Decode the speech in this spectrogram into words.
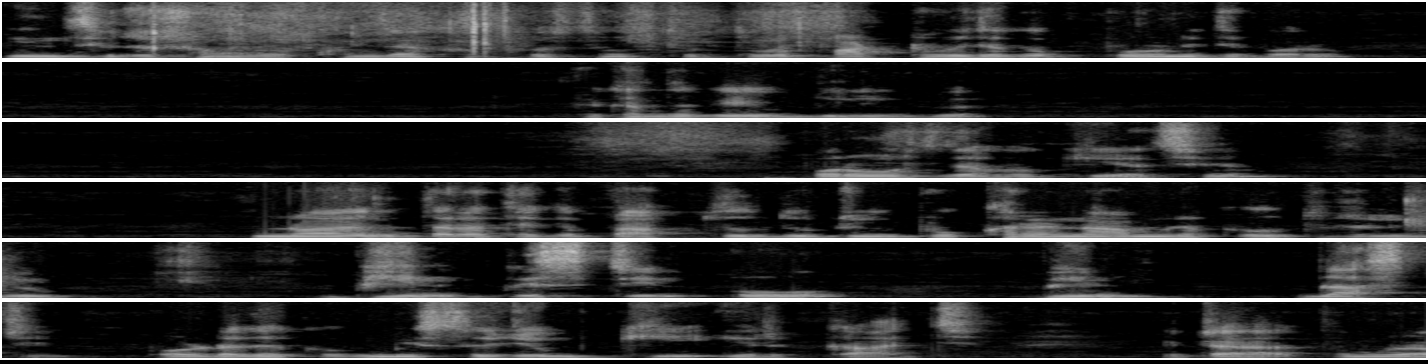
ইনসিটু সংরক্ষণ, দেখো প্রশ্ন উত্তর। তোমরা পাঠ্য বই থেকে পড়ে নিতে পারো। এখান থেকে অবধি লিখবে। পরবর্তী দেখো কি আছে? নয়নতারা থেকে প্রাপ্ত দুটি উপকারের নাম লেখো, উত্তরটা লিখবে ভিন ক্রিস্টিন ও ভিন ব্লাস্টিন। পরটা দেখো, মিসোজোম কি এর কাজ? এটা তোমরা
